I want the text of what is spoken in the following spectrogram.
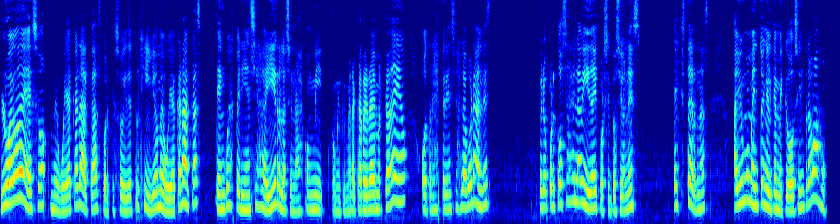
Luego de eso me voy a Caracas, porque soy de Trujillo, me voy a Caracas, tengo experiencias ahí relacionadas con mi, con mi primera carrera de mercadeo, otras experiencias laborales, pero por cosas de la vida y por situaciones externas, hay un momento en el que me quedo sin trabajo.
